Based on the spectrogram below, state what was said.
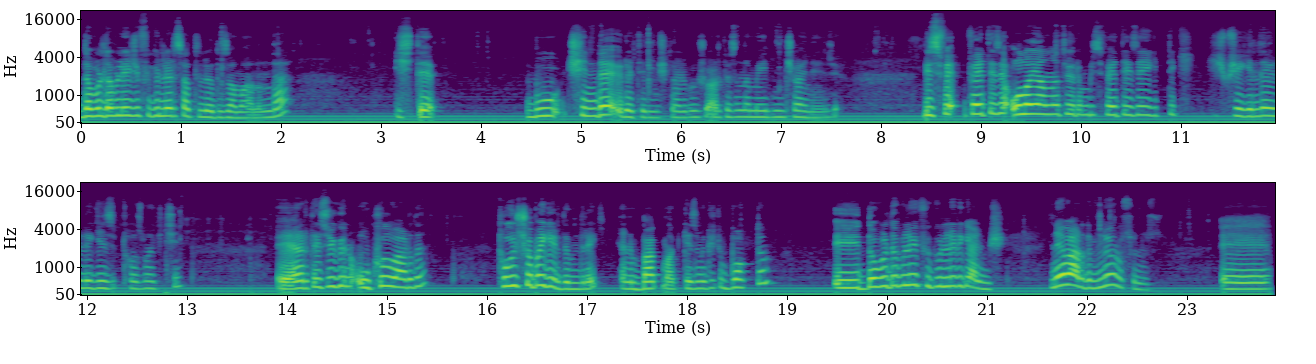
WWE'ci figürleri satılıyordu zamanında. İşte bu Çin'de üretilmiş galiba. Şu arkasında Made in China yazıyor. Biz FTZ olayı anlatıyorum. Biz FTZ'ye gittik. Hiçbir şekilde öyle gezip tozmak için. Ee, ertesi gün okul vardı. Toy Shop'a girdim direkt. Yani bakmak, gezmek için. Baktım. E, WWE figürleri gelmiş. Ne vardı biliyor musunuz? Eee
